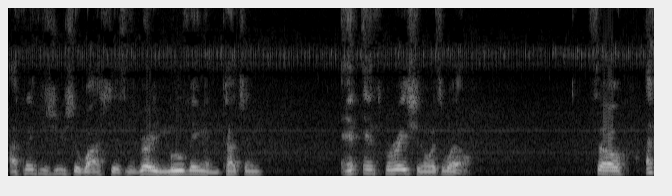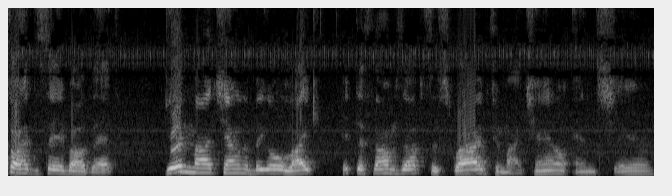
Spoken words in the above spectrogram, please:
I think you should watch this. It's very moving and touching and inspirational as well. So that's all I have to say about that. Give my channel a big old like, hit the thumbs up, subscribe to my channel, and share.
